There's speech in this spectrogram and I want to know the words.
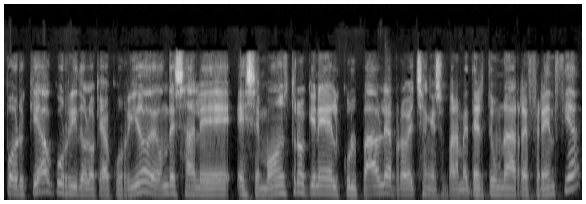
por qué ha ocurrido lo que ha ocurrido, de dónde sale ese monstruo, quién es el culpable, aprovechan eso para meterte una referencia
